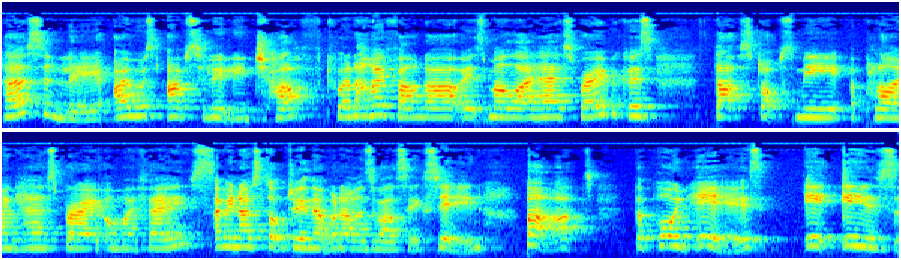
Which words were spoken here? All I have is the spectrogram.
Personally, I was absolutely chuffed when I found out it smelled like hairspray because that stops me applying hairspray on my face. I mean, I stopped doing that when I was about 16, but the point is, it is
